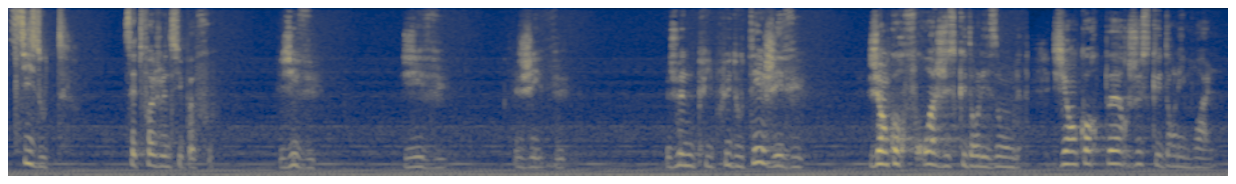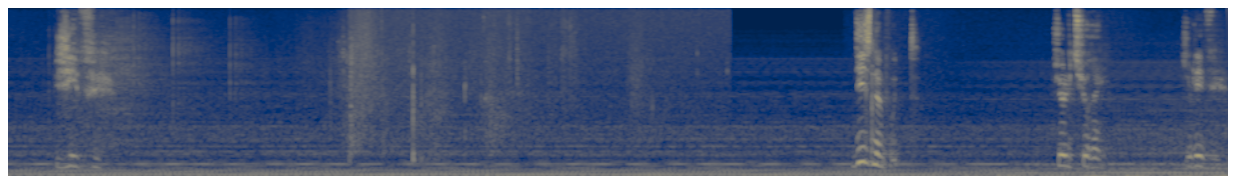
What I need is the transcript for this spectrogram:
« 6 août. Cette fois, je ne suis pas fou. J'ai vu. J'ai vu. J'ai vu. Je ne puis plus douter, j'ai vu. J'ai encore froid jusque dans les ongles. J'ai encore peur jusque dans les moelles. J'ai vu. « 19 août. Je le tuerai. Je l'ai vu.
